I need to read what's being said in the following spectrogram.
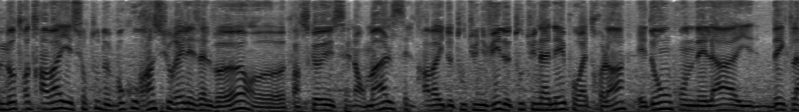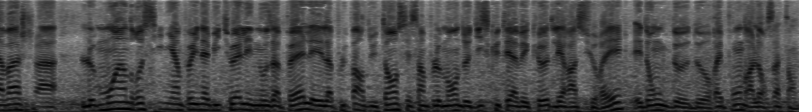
notre travail est surtout de beaucoup rassurer les éleveurs, parce que c'est normal, c'est le travail de toute une vie, de toute une année pour être là, et donc on est là, dès que la vache a le moindre signe un peu inhabituel, ils nous appellent, et la plupart du temps, c'est simplement de discuter avec eux, de les rassurer, et donc de, répondre à leurs attentes.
